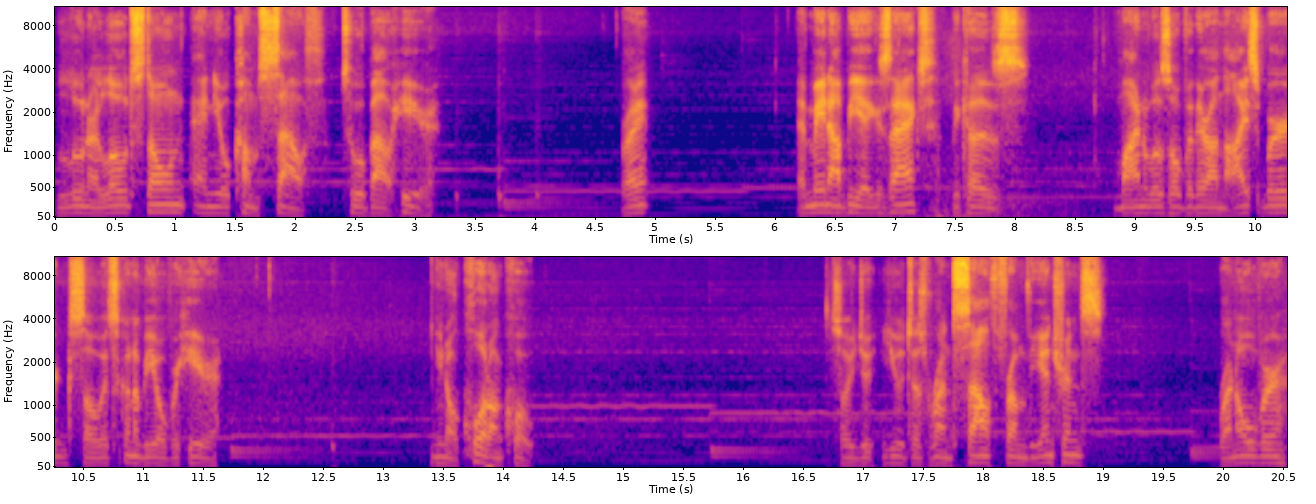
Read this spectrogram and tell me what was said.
lunar lodestone and you'll come south to about here. Right? It may not be exact because mine was over there on the iceberg, so it's going to be over here. You know, quote unquote. So you, you just run south from the entrance, run over,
